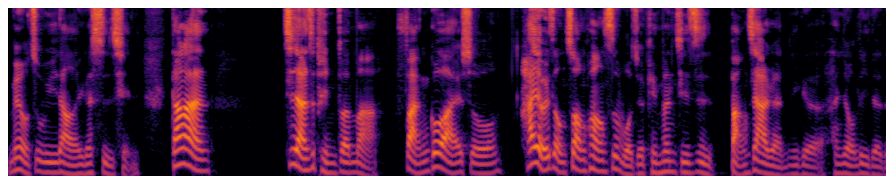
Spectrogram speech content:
没有注意到的一个事情。当然，既然是评分嘛，反过来说，还有一种状况是，我觉得评分机制绑架人一个很有力的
